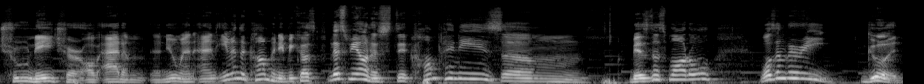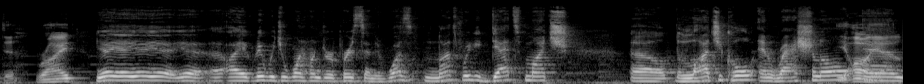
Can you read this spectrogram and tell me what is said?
true nature of adam neumann and even the company because let's be honest the company's um, business model wasn't very good right Yeah, yeah, yeah, yeah, yeah. Uh, I agree with you 100%. It was not really that much uh, logical and rational. Yeah, oh, yeah.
